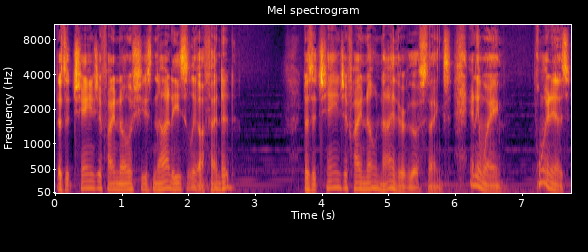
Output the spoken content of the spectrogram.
Does it change if I know she's not easily offended? Does it change if I know neither of those things? Anyway, point is,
